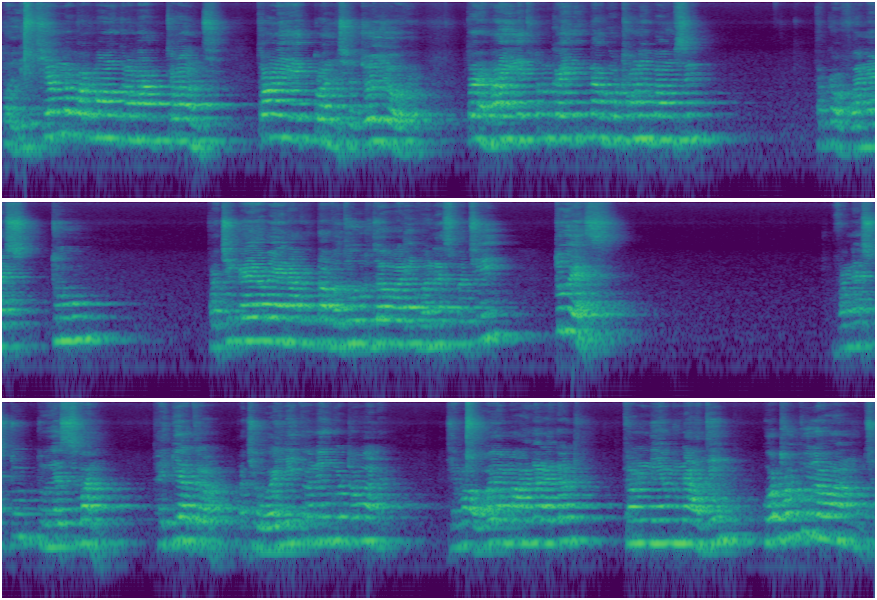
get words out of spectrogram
તો લિથિયમનો પરમાણુ ક્રમાંક 3 છે. 3 ઇલેક્ટ્રોન છે જોઈજો હવે. તો એમાં ઇલેક્ટ્રોન કઈ રીતના ગોઠવણી પામશે? તો કે 1s2 પછી કઈ આવે એના કરતા વધુ ઉર્જાવાળી? 1s પછી 2s 1s2 2s1 થઈ ગયા ત્રણ. પછી હોય તો નહીં ગોઠવવાના. જેમાં હોય એમાં આગળ આગળ ત્રણ નિયમના આધીન ગોઠવતું જવાનું છે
